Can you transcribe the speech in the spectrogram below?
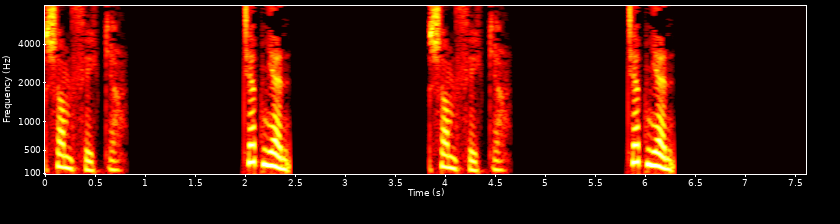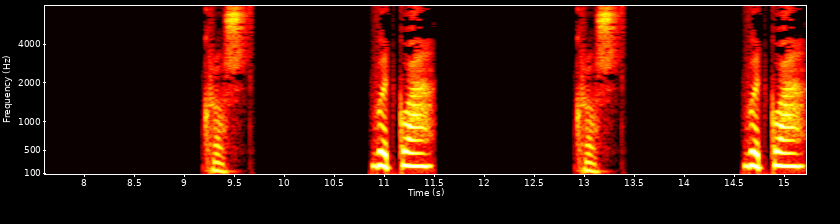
Samþykja. Chấp nhận. Samþykja. Chấp nhận. Kross. Vượt qua. Kross. Vượt qua.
